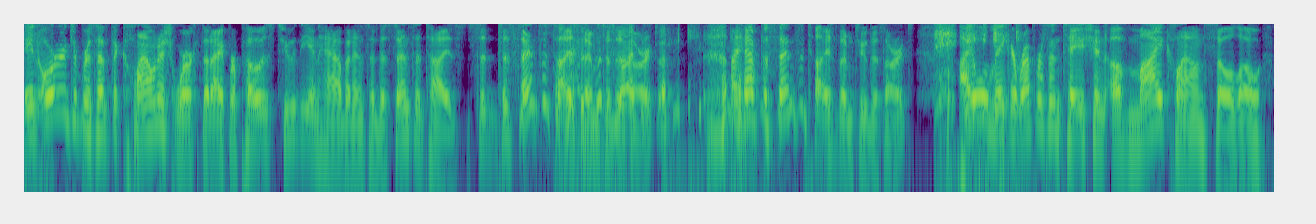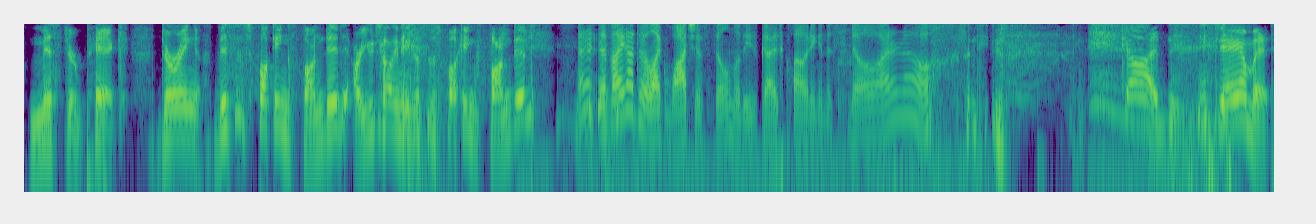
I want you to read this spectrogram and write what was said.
In order to present the clownish work that I propose to the inhabitants and to sensitize s- to sensitize them to this art, I have to sensitize them to this art. I will make a representation of my clown solo, Mr. Pick, during this is fucking funded? Are you telling me this is fucking funded? I don't, if I got to like watch a film of these guys clowning in the snow, I don't know. God damn it.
